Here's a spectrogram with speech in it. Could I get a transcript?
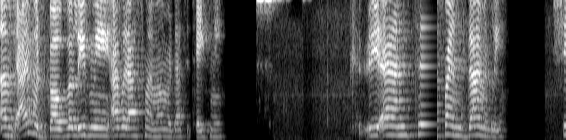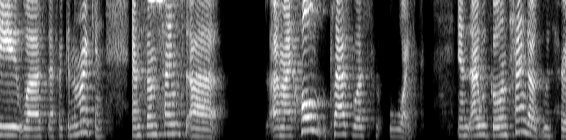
Um, I would go. Believe me, I would ask my mom or dad to take me. And friend Diamond Lee, she was African American, and sometimes uh, uh, my whole class was white, and I would go and hang out with her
